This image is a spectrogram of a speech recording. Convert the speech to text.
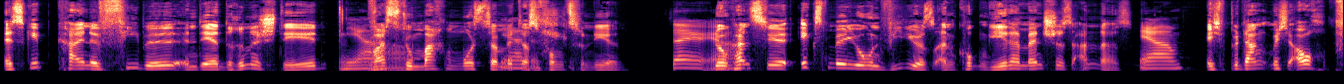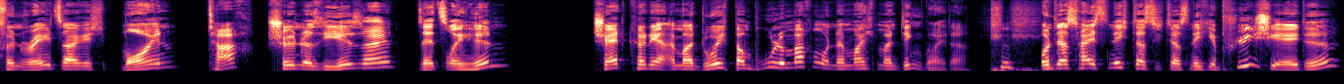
es gibt keine Fibel, in der drinne steht, Ja. was du machen musst, damit Ja, das, das funktioniert. Ja, ja. Du kannst dir x Millionen Videos angucken, jeder Mensch ist anders. ja. Ich bedanke mich auch für ein Raid, sage ich, moin, Tag, schön, dass ihr hier seid, setzt euch hin, Chat könnt ihr einmal durch Bambule machen und dann mache ich mein Ding weiter. und das heißt nicht, dass ich das nicht appreciate,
